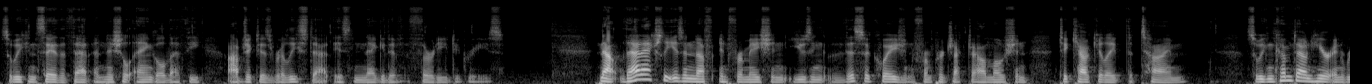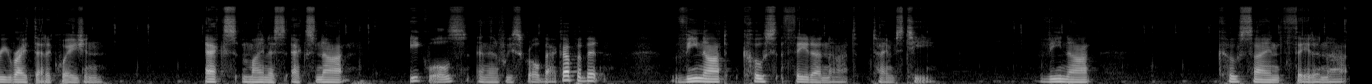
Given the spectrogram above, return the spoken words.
So we can say that that initial angle that the object is released at is negative 30 degrees. Now, that actually is enough information using this equation from projectile motion to calculate the time so we can come down here and rewrite that equation. x minus x naught equals, and then if we scroll back up a bit, v naught cos theta naught times t. v naught cosine theta naught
